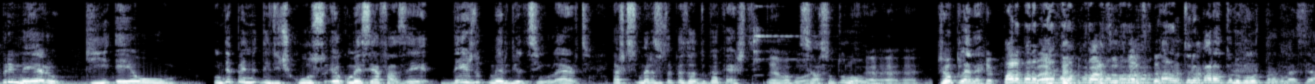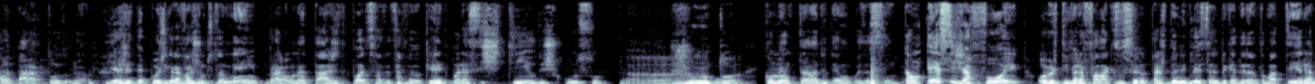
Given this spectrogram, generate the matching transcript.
Primeiro, que eu, independente de discurso, eu comecei a fazer desde o primeiro dia de Singularity Acho que isso merece outro episódio do Guncast. É uma boa. Isso é um assunto longo. É, é, é. João Kleber, para, para, para, para, para, para, tudo, para, para, tudo, para tudo, vamos para o comercial, para tudo. Não. E a gente depois grava junto também, para comentar, a gente pode fazer essa o que a gente pode assistir o discurso ah, junto, boa. comentando, tem alguma coisa assim. Então, esse já foi. O objetivo era falar que se você não está estudando inglês, está de brincadeira na tomateira.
